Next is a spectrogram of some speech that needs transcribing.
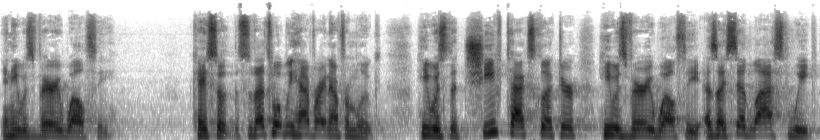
and he was very wealthy. Okay, so, so that's what we have right now from Luke. He was the chief tax collector. He was very wealthy. As I said last week,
